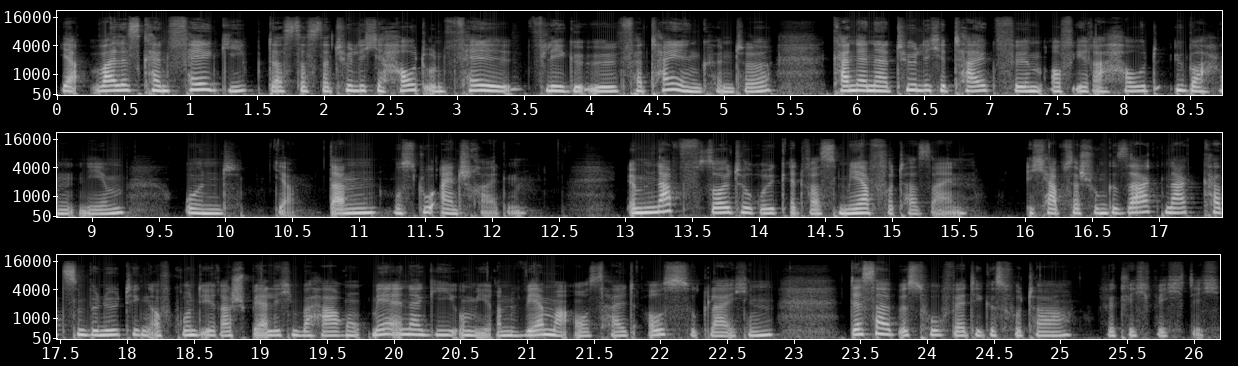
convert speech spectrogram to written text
Ja, weil es kein Fell gibt, das das natürliche Haut- und Fellpflegeöl verteilen könnte, kann der natürliche Talgfilm auf ihrer Haut überhand nehmen und ja, dann musst du einschreiten. Im Napf sollte ruhig etwas mehr Futter sein. Ich habe es ja schon gesagt, Nacktkatzen benötigen aufgrund ihrer spärlichen Behaarung mehr Energie, um ihren Wärmeaushalt auszugleichen. Deshalb ist hochwertiges Futter wirklich wichtig.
